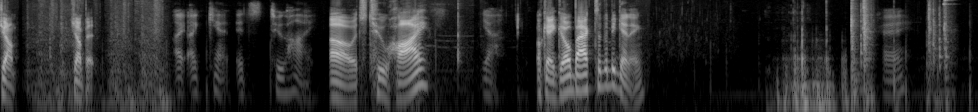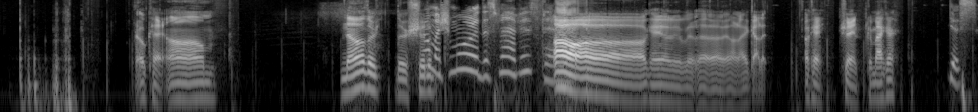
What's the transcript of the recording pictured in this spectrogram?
Jump. Jump it. I I can't. It's too high. Oh, it's too high? Yeah. Okay, go back to the beginning. Okay. Okay, um... No, there there should How much more of this map is there? Oh, okay, uh, I got it. Okay, Shane, come back here. Yes.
